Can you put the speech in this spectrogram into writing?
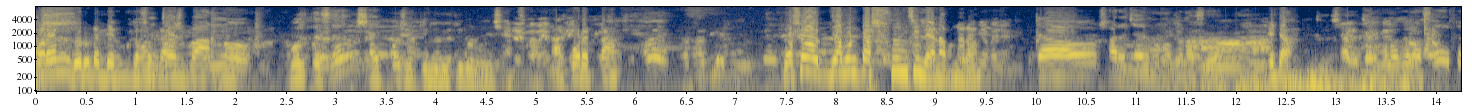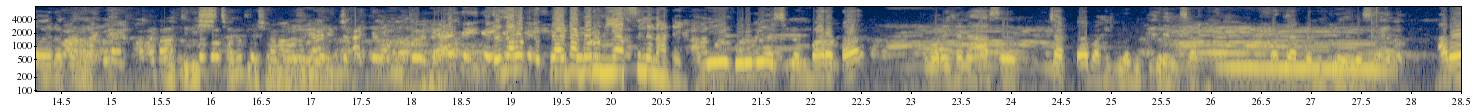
সরেন গরুটা দেখুক দর্শকরা। পঞ্চাশ বাহান্ন বলতেছে ষাট পঁয়ষট্টি বিক্রি করব ইনশাআল্লাহ। তারপরেরটা দর্শক যেমনটা শুনছিলেন আপনারা এটাও সাড়ে চার মন ওজন আছে। এটা? সাড়ে চার মন ওজন আছে এটা এরকম পঁয়ত্রিশ ছত্রিশ কয়টা গরু নিয়ে আসছিলেন হাটে? আমি গরু নিয়ে আসছিলাম বারোটা। আমার এখানে আছে চারটা বাকিগুলো বিক্রি করে গেছে বাকি আটটা বিক্রি হয়ে গেছে। আরও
